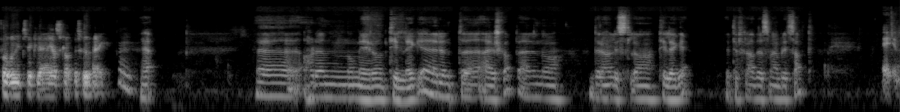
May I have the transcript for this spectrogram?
for å utvikle eierskapet, tror jeg. Mm. Ja. Eh, har du noe mer å tillegge rundt eh, eierskap? Er det noe dere har lyst til å tillegge ut ifra det som er blitt sagt? Jeg,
